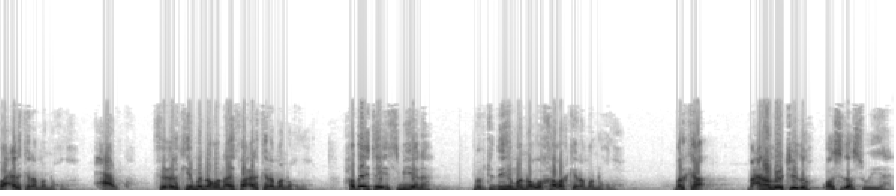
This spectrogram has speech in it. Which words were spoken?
faacilkina ma noqdo. Xaalku. Ficilkii ma noqdo naay faacilkina ma noqdo. Hadday tahay ismiyena mubtadihii ma noqdo khabarkiina ma noqdo. Marka macnaha loo jeedo waa sidaas weeyaan.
